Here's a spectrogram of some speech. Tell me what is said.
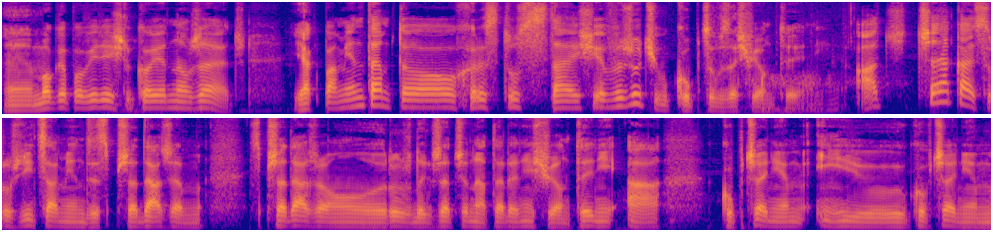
e, mogę powiedzieć tylko jedną rzecz – jak pamiętam, to Chrystus staje się wyrzucił kupców ze świątyni. A czy jaka jest różnica między sprzedażem, sprzedażą różnych rzeczy na terenie świątyni, a kupczeniem i kupczeniem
